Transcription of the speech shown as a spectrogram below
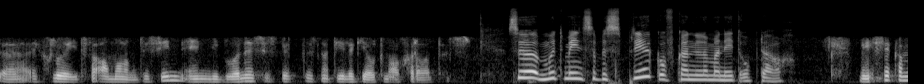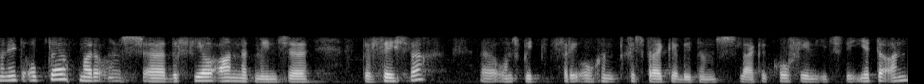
uh, ek glo iets vir almal om te sien en die bonus is dit is natuurlik heeltemal gratis. So moet mense bespreek of kan hulle maar net opdaag? Mense kan maar net opdaag, maar ons uh, beveel aan dat mense bevestig. Uh, ons bied vir die oggendgesprekke bied ons lekker koffie en iets te eet aan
